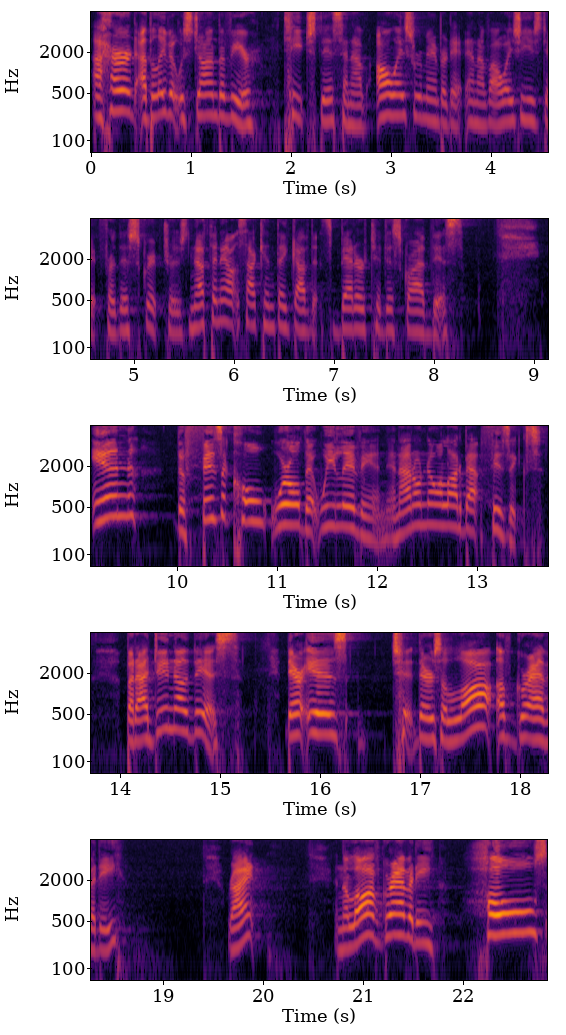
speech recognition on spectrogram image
I heard, I believe it was John Bevere teach this, and I've always remembered it, and I've always used it for this scripture. There's nothing else I can think of that's better to describe this. In the physical world that we live in, and I don't know a lot about physics, but I do know this there is there's a law of gravity, right? And the law of gravity holds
